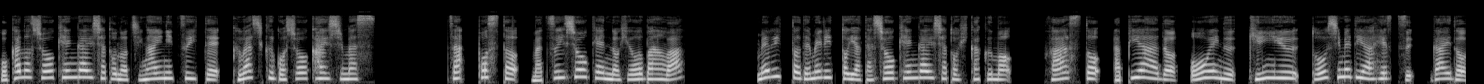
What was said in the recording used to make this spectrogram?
他の証券会社との違いについて詳しくご紹介します。ザ・ポスト松井証券の評判は？メリットデメリットや他証券会社と比較も、ファースト、アピアード、ON、金融、投資メディアヘッズ、ガイド、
